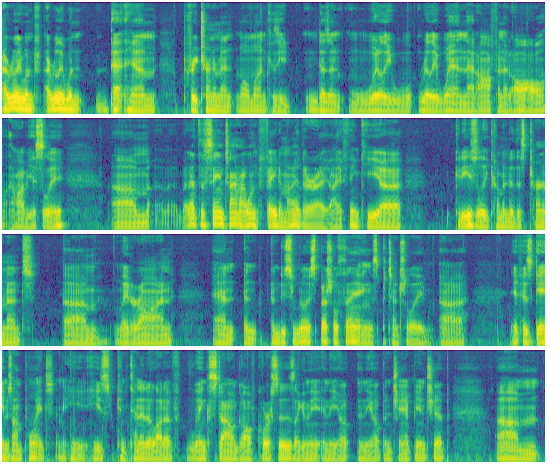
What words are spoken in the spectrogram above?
I really wouldn't. I really wouldn't bet him pre-tournament. Well, one because he doesn't really really win that often at all. Obviously, um, but at the same time, I wouldn't fade him either. I I think he uh, could easily come into this tournament um, later on, and and and do some really special things potentially. Uh, if his game's on point. I mean, he he's contended a lot of link style golf courses, like in the in the in the Open Championship. Um,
